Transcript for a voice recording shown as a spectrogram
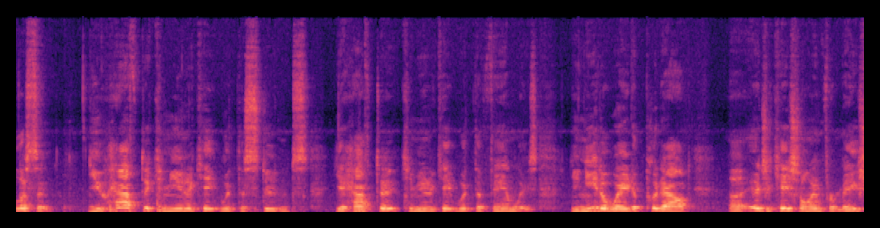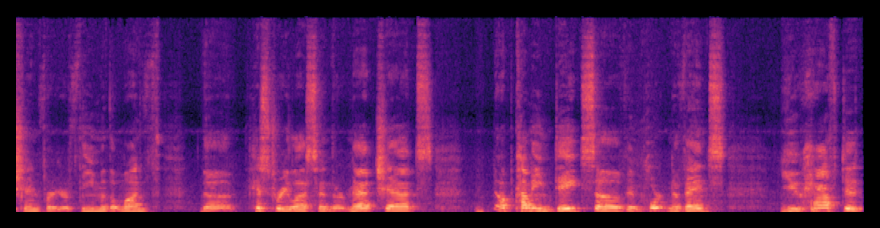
Listen, you have to communicate with the students. You have to communicate with the families. You need a way to put out uh, educational information for your theme of the month, the history lesson, their mat chats, upcoming dates of important events. You have to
